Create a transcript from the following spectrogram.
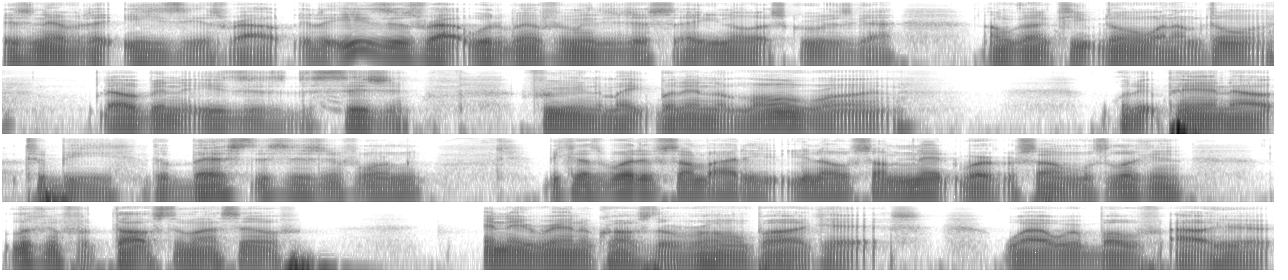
is never the easiest route. The easiest route would have been for me to just say, you know what, screw this guy. I'm gonna keep doing what I'm doing. That would have been the easiest decision for you to make. But in the long run, would it pan out to be the best decision for me? Because what if somebody, you know, some network or something was looking looking for thoughts to myself and they ran across the wrong podcast while we're both out here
